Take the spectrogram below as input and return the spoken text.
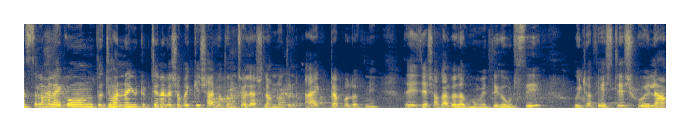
আসসালামু আলাইকুম। তো ঝর্ণা ইউটিউব চ্যানেলে সবাইকে স্বাগতম। চলে আসলাম নতুন আরেকটা ব্লগ নিয়ে। তো এই যে সকালবেলা ঘুমের থেকে উঠছি, উইঠা ফেস টেস হইলাম।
